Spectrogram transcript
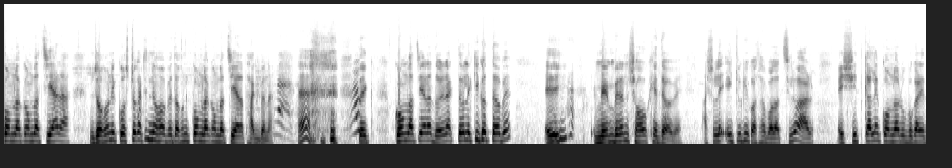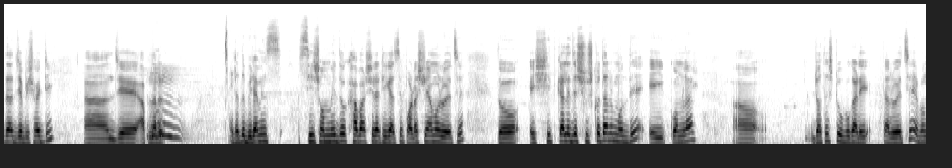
কমলা কমলা চেয়ারা যখনই কোষ্ঠকাঠিন্য হবে তখন কমলা কমলা চেয়ারা থাকবে না। হ্যাঁ? তো কমলা চেয়ারা ধরে রাখতে হলে কি করতে হবে? এই মেমব্রেন সহ খেতে হবে। আসলে এইটুকুই কথা বলার ছিল। আর এই শীতকালে কমলার উপকারিতা যে বিষয়টি যে আপনার এটা তো ভিটামিন সি সমৃদ্ধ খাবার সেটা ঠিক আছে পটাশিয়ামও রয়েছে। তো এই শীতকালে যে শুষ্কতার মধ্যে এই কমলার যথেষ্ট উপকারিতা রয়েছে এবং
